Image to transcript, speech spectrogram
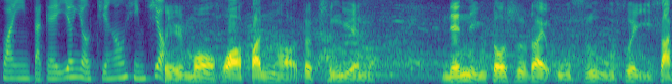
欢迎大家踊跃前往欣赏。水墨画班哈的成员。年龄都是在五十五岁以上，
